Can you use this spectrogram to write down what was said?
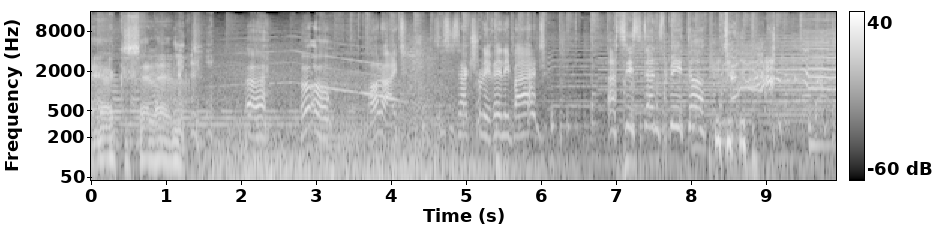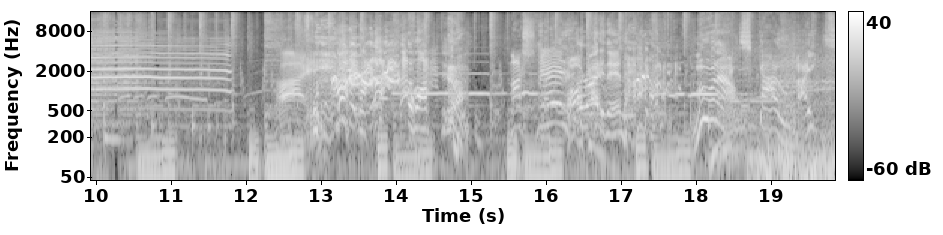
Excellent. Uh, uh-oh. All right. This is actually really bad. Assistance, Peter! Hi. what? Mach schnell! Alrighty then. Moving out. Go, mates.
